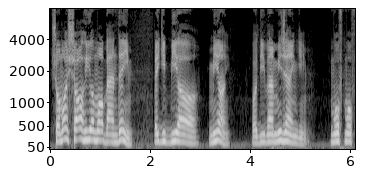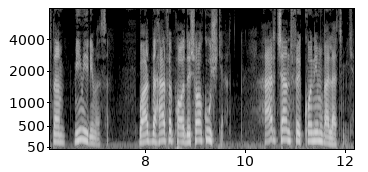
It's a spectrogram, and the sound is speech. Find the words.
شما شاهی و ما بنده ایم. بگی بیا میایم. با دیوم می جنگیم مفت مفتم می میریم اصلا. باید به حرف پادشاه گوش کرد. هر چند فکر کنیم غلط میکن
